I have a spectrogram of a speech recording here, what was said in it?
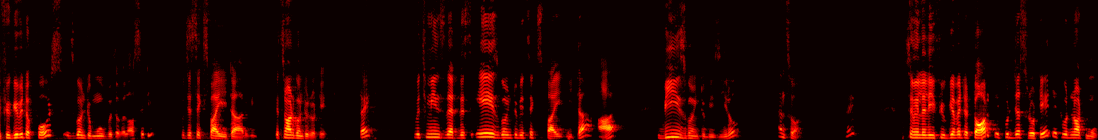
if you give it a force, it is going to move with a velocity which is 6 pi eta r v. It is not going to rotate, right, which means that this A is going to be 6 pi eta r, B is going to be 0 and so on, right. Similarly, if you give it a torque, it would just rotate, it would not move.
